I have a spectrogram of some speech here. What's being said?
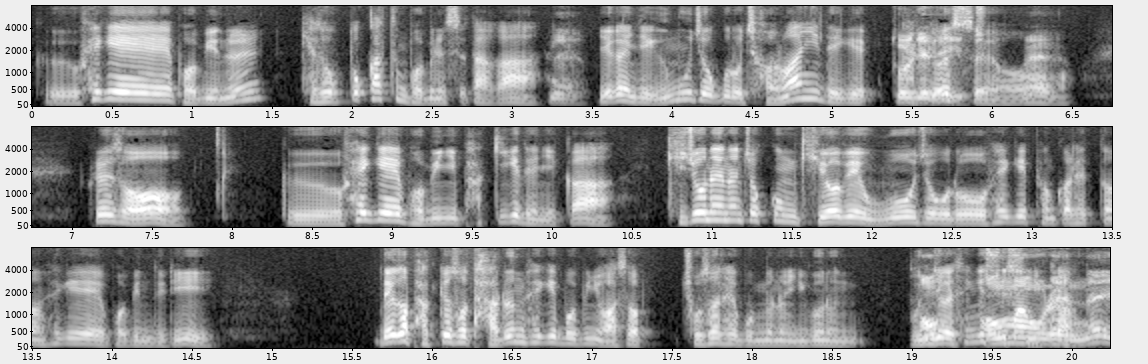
그 회계 법인을 계속 똑같은 법인을 쓰다가 네. 얘가 이제 의무적으로 전환이 되게 바뀌었어요. 네. 그래서 그 회계 법인이 바뀌게 되니까 기존에는 조금 기업에 우호적으로 회계 평가를 했던 회계 법인들이 내가 바뀌어서 다른 회계 법인이 와서 조사를 해보면은 이거는 문제가 엉- 생길 수 엉망으로 있으니까 했네.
